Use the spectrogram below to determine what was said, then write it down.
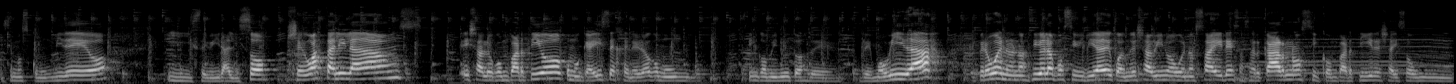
hicimos como un video y se viralizó. Llegó hasta Lila Downs, ella lo compartió, como que ahí se generó como un cinco minutos de, de movida. Pero bueno, nos dio la posibilidad de cuando ella vino a Buenos Aires acercarnos y compartir. Ella hizo un,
